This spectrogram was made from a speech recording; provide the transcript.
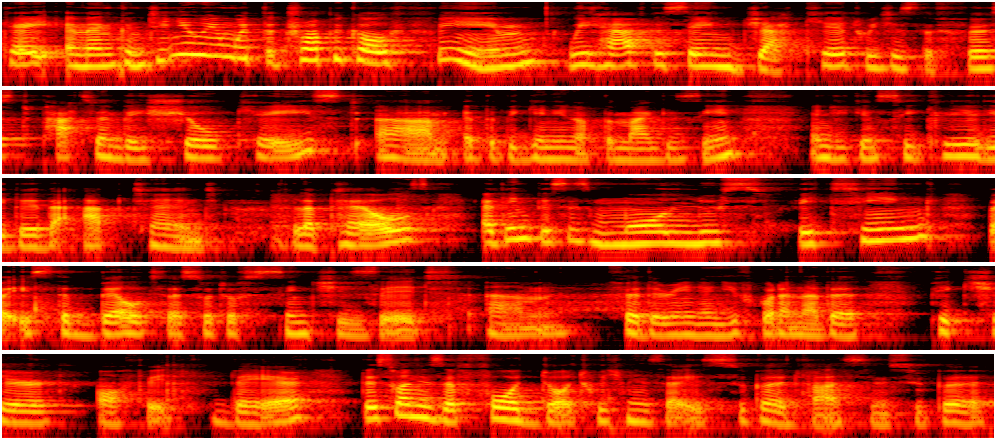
Okay, and then continuing with the tropical theme, we have the same jacket, which is the first pattern they showcased um, at the beginning of the magazine. And you can see clearly there the upturned lapels. I think this is more loose fitting, but it's the belt that sort of cinches it um, further in and you've got another picture of it there. This one is a four dot, which means that it's super advanced and super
